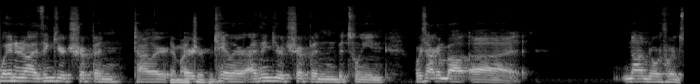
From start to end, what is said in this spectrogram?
Wait, no, no, I think you're tripping, Tyler. Am I or tripping? Taylor, I think you're tripping between. We're talking about uh, not Northwoods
